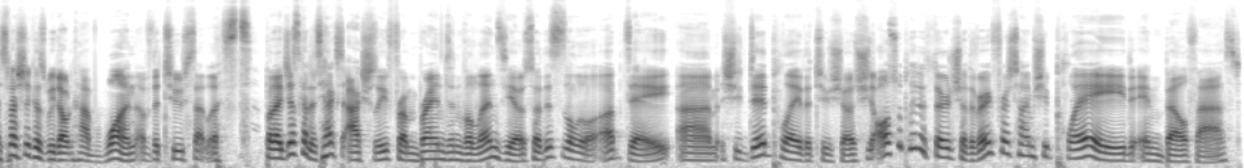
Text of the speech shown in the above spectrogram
especially because we don't have one of the two set lists. But I just got a text actually from Brandon Valenzio. So this is a little update. Um, she did play the two shows. She also played a third show. The very first time she played in Belfast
